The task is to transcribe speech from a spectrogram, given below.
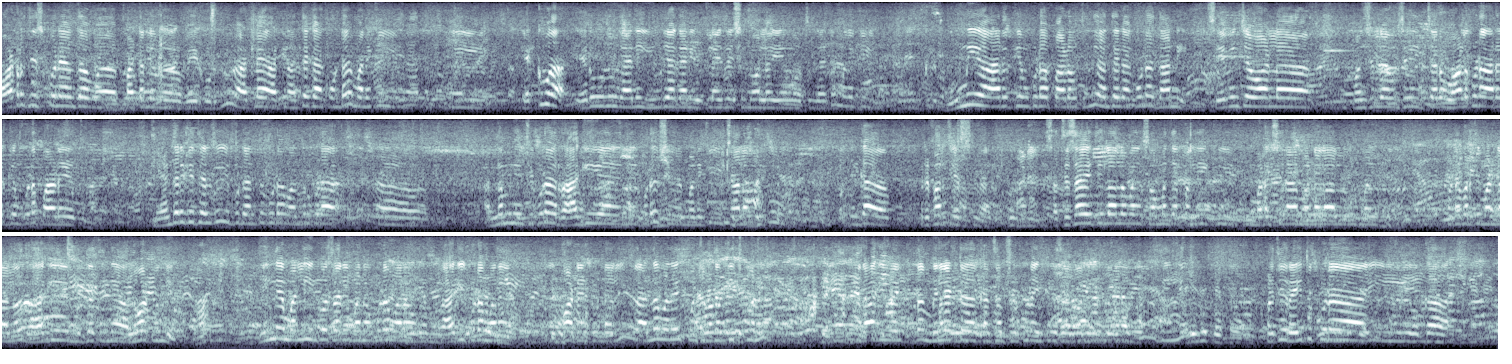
వాటర్ తీసుకునేంత పంటలు వేయకూడదు. అట్లే అట్లా అంతేకాకుండా మనకి ఈ ఎక్కువ ఎరువులు కానీ యూరియా కానీ యూటిలైజేషన్ వల్ల ఏమవుతుందంటే మనకి భూమి ఆరోగ్యం కూడా పాడవుతుంది. అంతేకాకుండా దాన్ని సేవించే వాళ్ళ మనుషులు ఎవరు సేవించారో వాళ్ళు కూడా ఆరోగ్యం కూడా పాడవుతుంది. మీ అందరికీ తెలుసు ఇప్పుడు అంతా కూడా అందరూ కూడా అన్నం నుంచి కూడా రాగి అనేది కూడా మనకి చాలా వరకు ఇంకా ప్రిఫర్ చేస్తున్నారు. సత్యసాయి జిల్లాలో మనకి సోమంతపల్లికి మడక్షిర మండలాలు మనకి పుట్టపర్తి మండలాల్లో రాగి ముద్ద తినే అలవాటు ఉంది. దీన్నే మళ్ళీ ఇంకోసారి మనం కూడా మనం రాగి కూడా మన ఇంపార్టెంట్ ఉండాలి. అన్నం అనేది కొంచెం తగ్గించుకొని రాగి వైపు కూడా మిల్లెట్ కన్సంప్షన్ కూడా ఇంక్రీజ్ అవ్వాలి. దీన్ని ప్రతి రైతు కూడా ఈ ఒక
